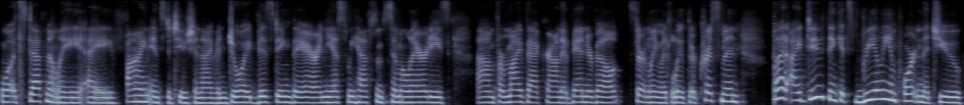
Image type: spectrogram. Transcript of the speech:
Well, it's definitely a fine institution. I've enjoyed visiting there. And yes, we have some similarities um, from my background at Vanderbilt, certainly with Luther Christman. But I do think it's really important that you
